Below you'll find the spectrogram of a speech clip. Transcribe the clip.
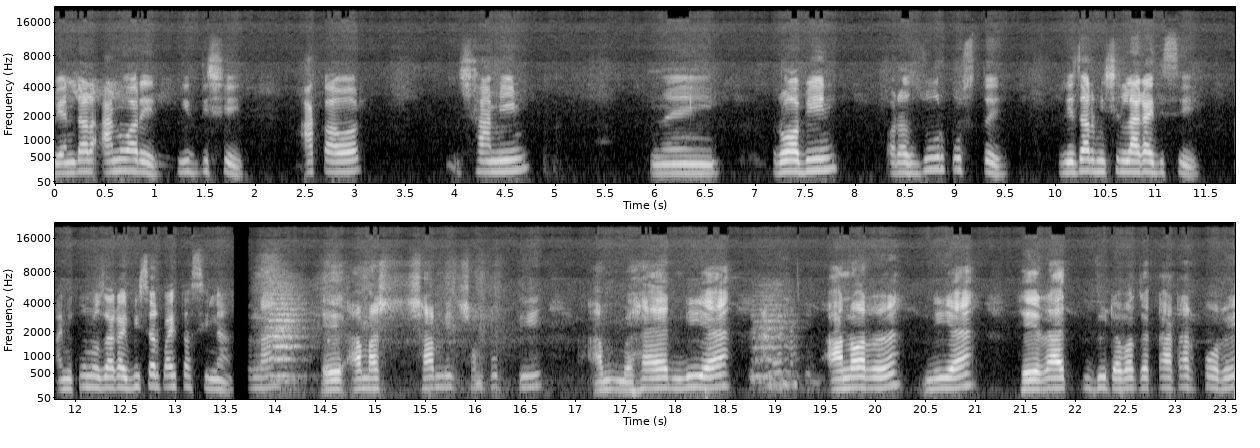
বেন্ডার আনোয়ারের নির্দেশে আকাওর, শামিম রবিন, ওরা জোর করতে রেজার মেশিন লাগাই দিছে। আমি কোনো জায়গায় বিচার পাইতাছি না। না আমার স্বামীর সম্পত্তি হ্যাঁ নিয়ে আনর নিয়ে, হে রাত দুইটা বাজে কাটার পরে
